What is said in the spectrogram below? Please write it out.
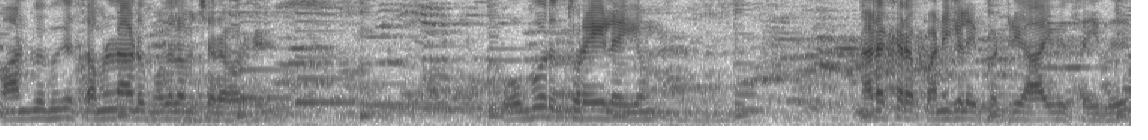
மாண்புமிகு தமிழ்நாடு முதலமைச்சர் அவர்கள் ஒவ்வொரு துறையிலையும் நடக்கிற பணிகளை பற்றி ஆய்வு செய்து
